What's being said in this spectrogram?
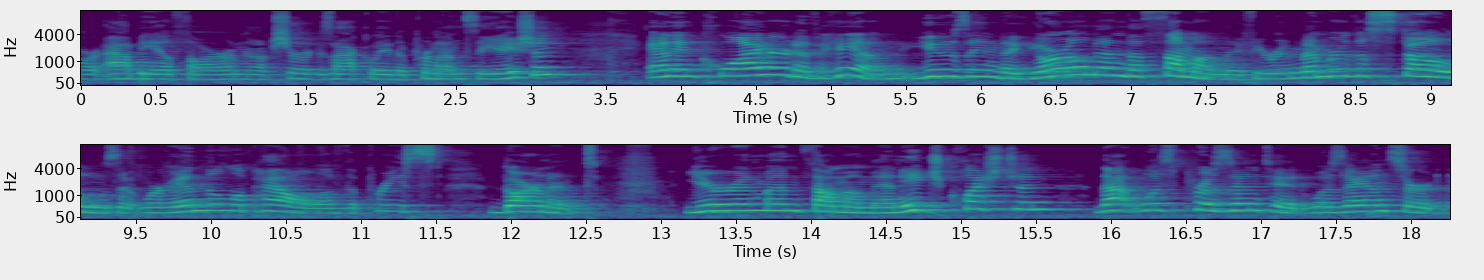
or Abiathar, I'm not sure exactly the pronunciation, and inquired of him using the Urim and the Thummim, if you remember the stones that were in the lapel of the priest's garment. Urim and Thummim, and each question that was presented was answered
